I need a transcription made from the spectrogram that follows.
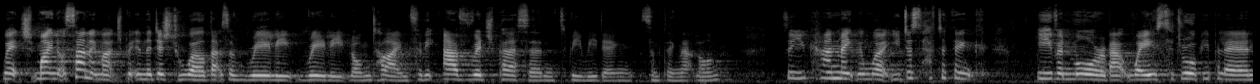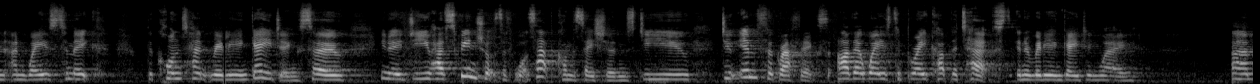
which might not sound like much, but in the digital world, that's a really, really long time for the average person to be reading something that long. So you can make them work. You just have to think even more about ways to draw people in and ways to make the content really engaging. So, you know, do you have screenshots of WhatsApp conversations? Do you do infographics? Are there ways to break up the text in a really engaging way? Um,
